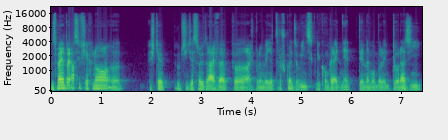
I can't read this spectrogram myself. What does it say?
Nicméně to je asi všechno. Eh, ještě určitě sledujte náš web, až budeme vědět trošku něco víc, kdy konkrétně tyhle mobily dorazí.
